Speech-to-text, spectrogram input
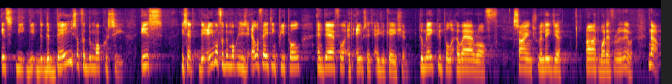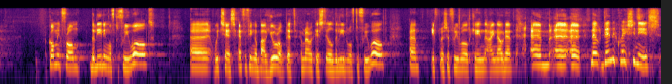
It's the, the, the base of a democracy is, he said, the aim of a democracy is elevating people and therefore it aims at education, to make people aware of science, religion, art, whatever, whatever. Now, coming from the leading of the free world, uh, which says everything about Europe, that America is still the leader of the free world, um, if there's a free world king, I know that. Um, uh, uh, no, then the question is,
